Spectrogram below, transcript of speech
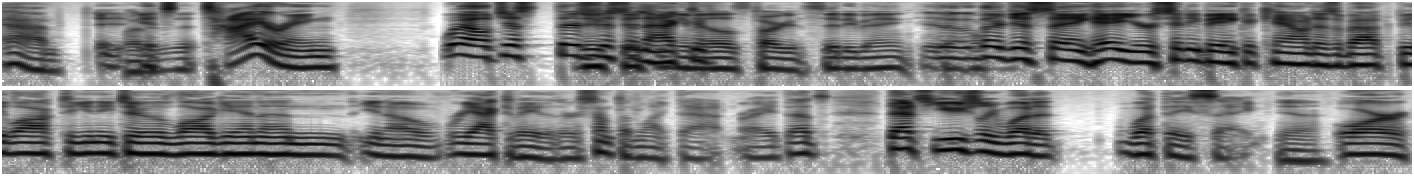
yeah, it- it's it? tiring Well, just there's New just an active. emails target Citibank. Uh, They're just saying, "Hey, your Citibank account is about to be locked. You need to log in and you know reactivate it or something like that." Right? That's that's usually what it what they say. yeah. Or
